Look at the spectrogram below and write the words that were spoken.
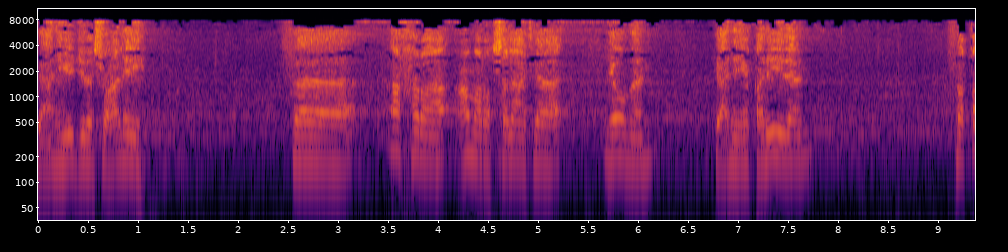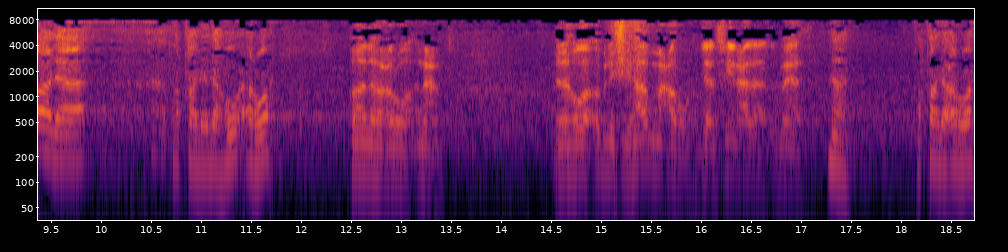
يعني يجلس عليه. فأخر عمر الصلاة يوما يعني قليلا فقال فقال له عروة. قال له عروة نعم. هو ابن شهاب مع عروة جالسين على المياثر نعم. فقال عروة.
